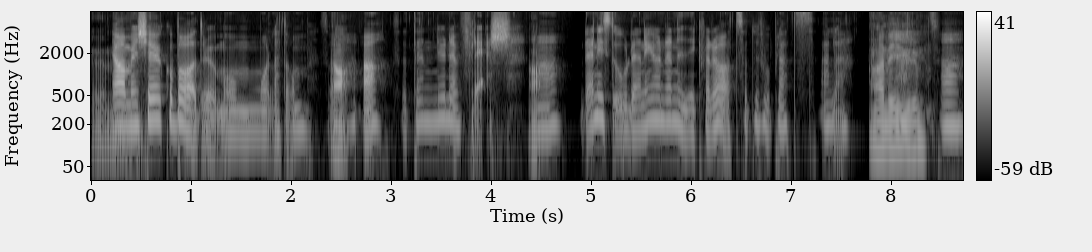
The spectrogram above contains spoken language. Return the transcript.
ehm, Ja, men kök och badrum och målat om. Så, Ja. ja. så den, nu är den fräsch. Ja. Ja. Den är stor, den är 109 kvadrat så att vi får plats alla. ja, det är ju grymt. Ja.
